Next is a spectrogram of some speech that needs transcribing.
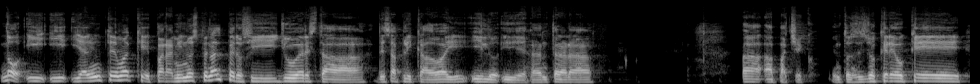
No, y, y- hay un tema que para mí no es penal, pero sí Juber está desaplicado ahí y, lo, y deja entrar a, a, Pacheco. Entonces yo creo que,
